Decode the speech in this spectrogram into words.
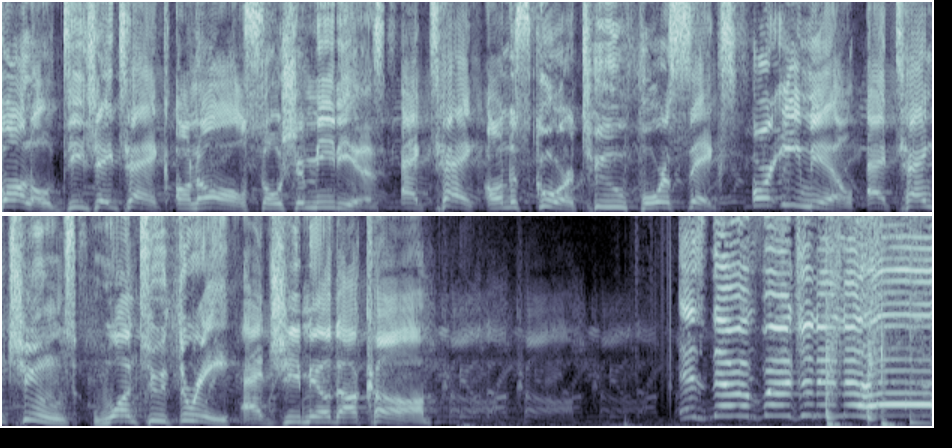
Follow DJ Tank on all social medias at tank underscore 246 or email at tanktunes123 at gmail.com. Is there a virgin in the house?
